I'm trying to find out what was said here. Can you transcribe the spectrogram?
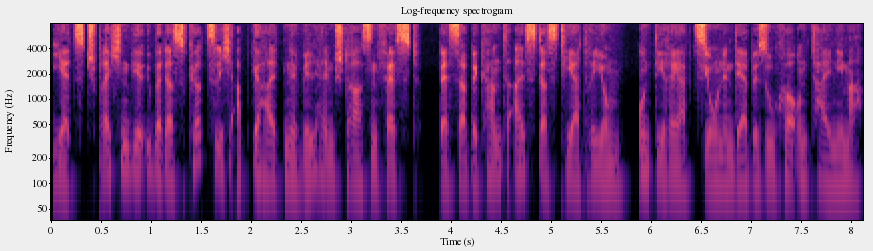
Jetzt sprechen wir über das kürzlich abgehaltene Wilhelmstraßenfest, besser bekannt als das Theatrium, und die Reaktionen der Besucher und Teilnehmer.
